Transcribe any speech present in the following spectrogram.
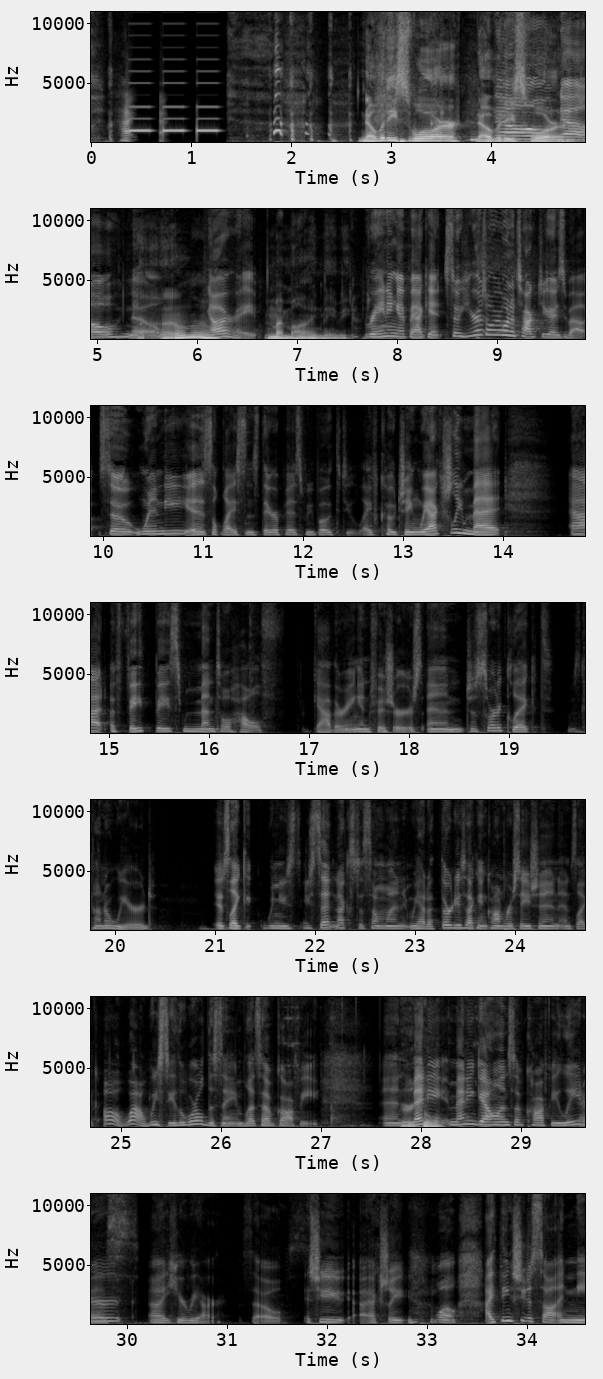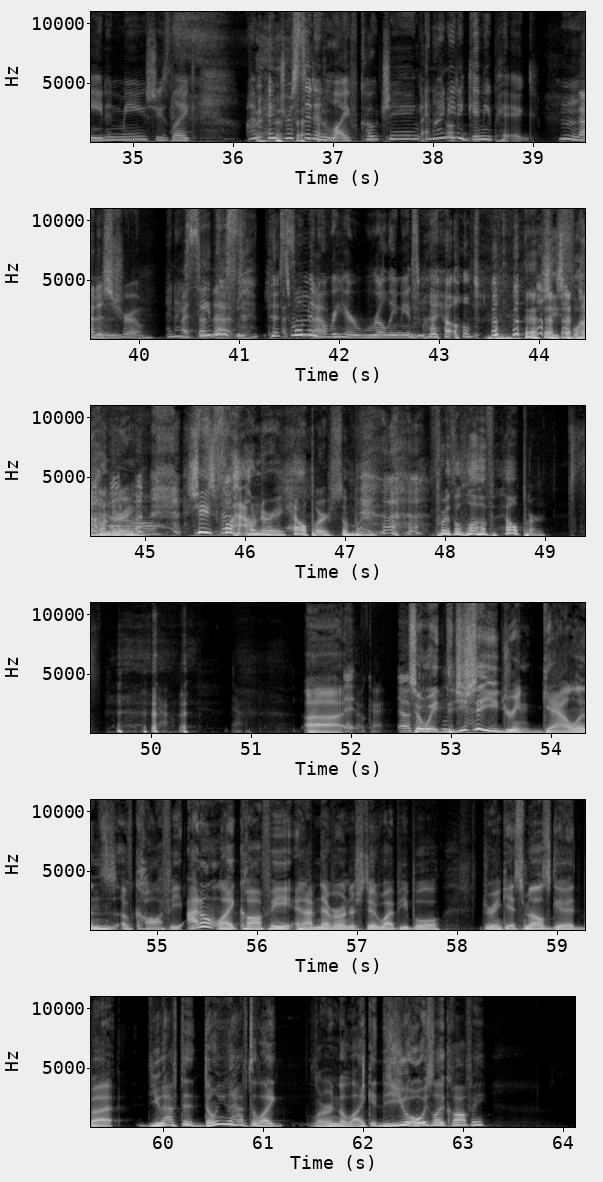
Nobody swore. Nobody no, swore. no, no. I don't know. All right. In my mind, maybe. reining it back in. So here's what we want to talk to you guys about. So Wendy is a licensed therapist. We both do life coaching. We actually met at a faith-based mental health gathering in Fishers and just sort of clicked. It was kind of weird. It's like when you you sit next to someone, we had a 30 second conversation and it's like, "Oh, wow, we see the world the same. Let's have coffee." And Very many cool. many gallons of coffee later, Yes. uh, here we are. So she actually, well, I think she just saw a need in me. She's like, I'm interested in life coaching and I need a guinea pig. That is true. And I, I see said this that. I this said woman over here really needs my help. She's floundering. She's floundering. Help her, somebody. For the love, help her. Okay. So wait, did you say you drink gallons of coffee? I don't like coffee, and I've never understood why people drink it. It smells good, but do you have to? Don't you have to like learn to like it? Did you always like coffee?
